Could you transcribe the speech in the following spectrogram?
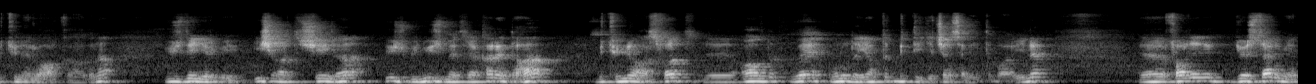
bütün Ero halkı adına. %20 iş artışıyla 3100 metrekare daha bütünlü asfalt e, aldık ve onu da yaptık bitti geçen sene itibariyle. E, faaliyet göstermeyen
